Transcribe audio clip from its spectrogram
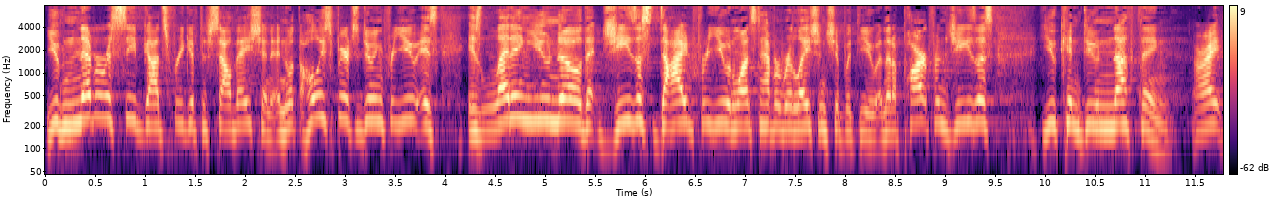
You've never received God's free gift of salvation. And what the Holy Spirit's doing for you is, is letting you know that Jesus died for you and wants to have a relationship with you. And that apart from Jesus, you can do nothing. All right?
